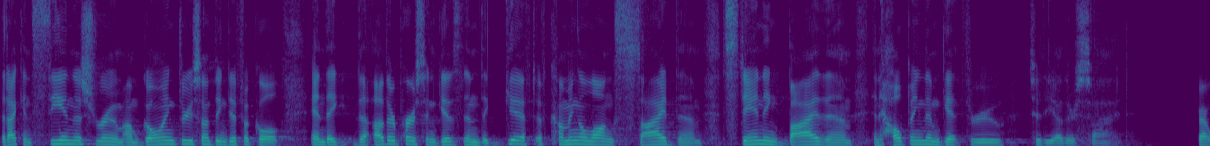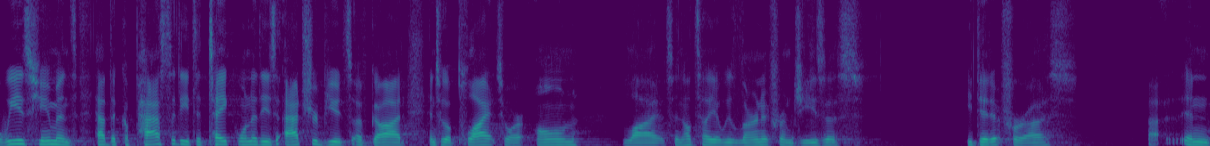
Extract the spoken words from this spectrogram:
that I can see in this room. I'm going through something difficult, and they, the other person gives them the gift of coming alongside them, standing by them, and helping them get through to the other side. Right? We as humans have the capacity to take one of these attributes of God and to apply it to our own lives. And I'll tell you, we learn it from Jesus. He did it for us. Uh, in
